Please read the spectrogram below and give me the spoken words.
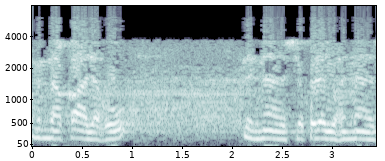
مما قاله للناس يقول أيها الناس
